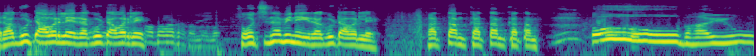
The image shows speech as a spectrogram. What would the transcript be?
रघु टावर ले, रघु टावर ले। सोचना भी नहीं, रघु टावर ले। खत्म खत्म खत्म। ओ भाई ओ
